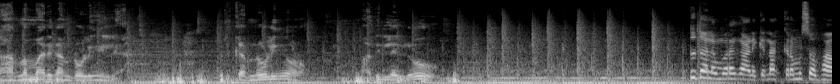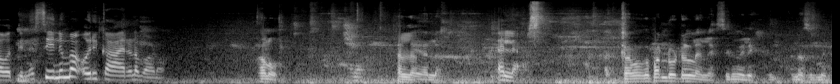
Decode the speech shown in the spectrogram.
കാരണന്മാർ കൺട്രോളിങ് ഇല്ല. ഒരു കൺട്രോളിങ് വേണം. അതില്ലല്ലോ. പുതുതലമുറ കാണിക്കുന്ന അക്രമ സ്വഭാവത്തിന് സിനിമ ഒരു കാരണമാണോ? ആണോ? അല്ല. അല്ല. അല്ല. അക്രമൊക്കെ പണ്ടോട്ടുള്ളതല്ലേ സിനിമയിൽ അല്ല സിനിമയിൽ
